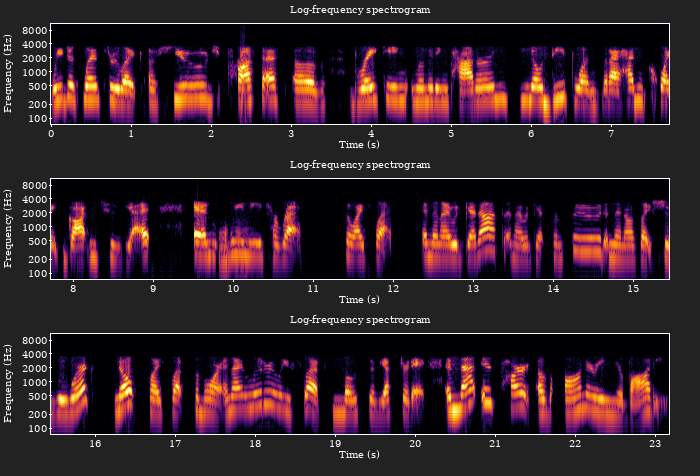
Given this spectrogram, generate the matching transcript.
We just went through like a huge process of breaking limiting patterns, you know, deep ones that I hadn't quite gotten to yet. And we Mhm. need to rest. So I slept and then I would get up and I would get some food and then I was like, should we work? Nope. So I slept some more and I literally slept most of yesterday. And that is part of honoring your body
